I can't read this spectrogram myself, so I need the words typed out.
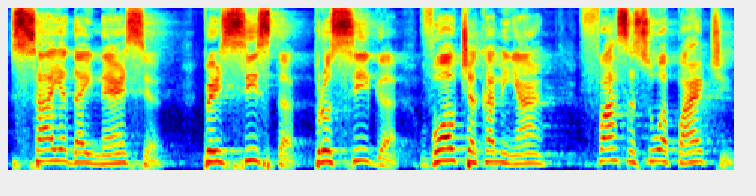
saia da inércia, persista, prossiga, volte a caminhar, faça a sua parte.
